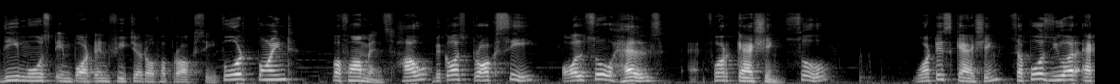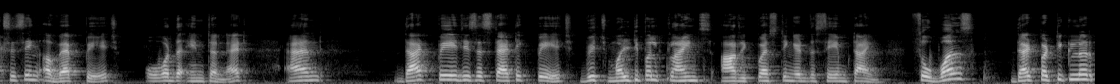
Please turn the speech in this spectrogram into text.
the most important feature of a proxy. Fourth point performance. How? Because proxy also helps for caching. So what is caching? Suppose you are accessing a web page over the internet and that page is a static page which multiple clients are requesting at the same time. So once that particular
